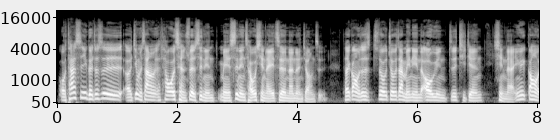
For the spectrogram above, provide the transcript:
哦，他是一个就是呃，基本上他会沉睡四年，每四年才会醒来一次的男人这样子。他刚好就是就就在每年的奥运这期间醒来，因为刚好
